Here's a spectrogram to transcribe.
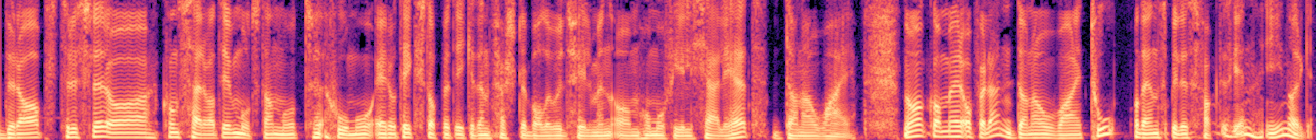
Drapstrusler og konservativ motstand mot homoerotikk stoppet ikke den første Bollywood-filmen om homofil kjærlighet, Donna Why. Nå kommer oppfølgeren, Donna Why 2, og den spilles faktisk inn i Norge.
